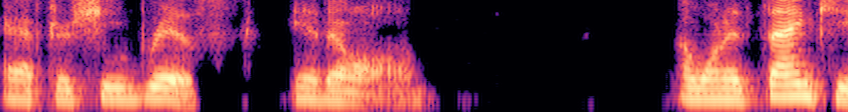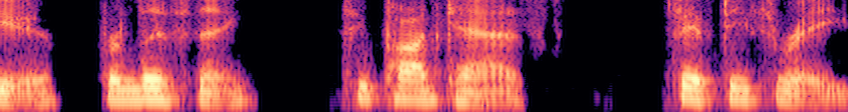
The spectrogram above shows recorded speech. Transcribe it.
after she risked it all. I want to thank you for listening to podcast 53.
